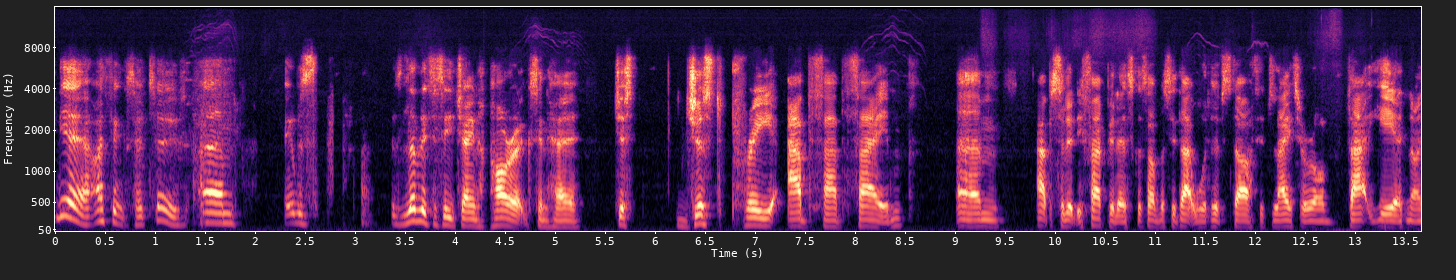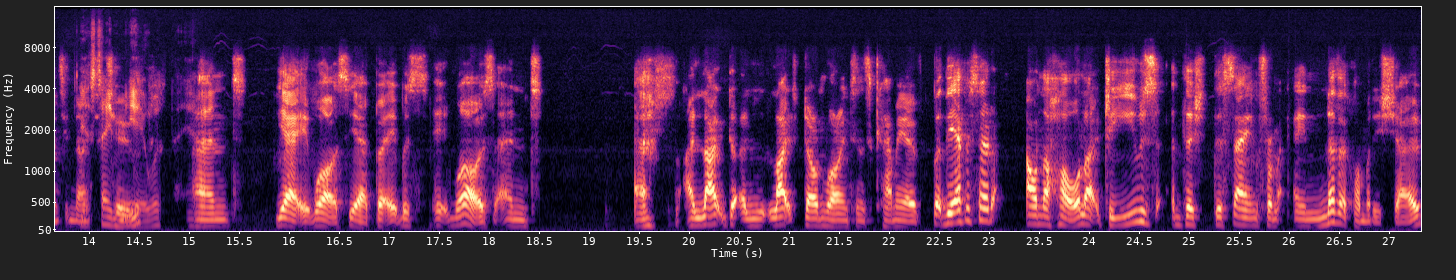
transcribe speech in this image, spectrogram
Yeah, I think so too. Um, it was it was lovely to see Jane Horrocks in her just just pre Ab Fab fame. Um, absolutely fabulous because obviously that would have started later on that year, Yeah, 1992. same year, wasn't it? Yeah. and yeah, it was. Yeah, but it was it was, and uh, I liked I liked Don Warrington's cameo. But the episode on the whole, like to use the the saying from another comedy show,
